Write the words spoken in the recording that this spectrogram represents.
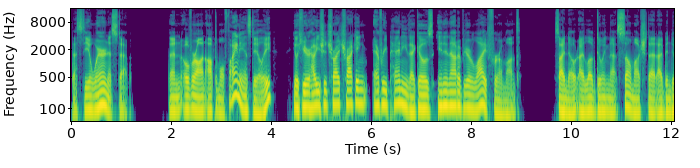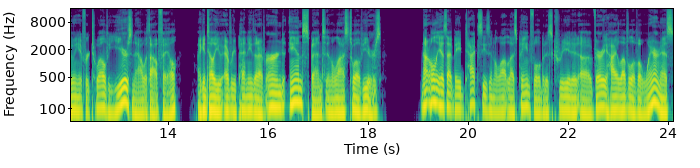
That's the awareness step. Then over on Optimal Finance Daily, you'll hear how you should try tracking every penny that goes in and out of your life for a month. Side note, I love doing that so much that I've been doing it for 12 years now without fail. I can tell you every penny that I've earned and spent in the last 12 years. Not only has that made tax season a lot less painful, but it's created a very high level of awareness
